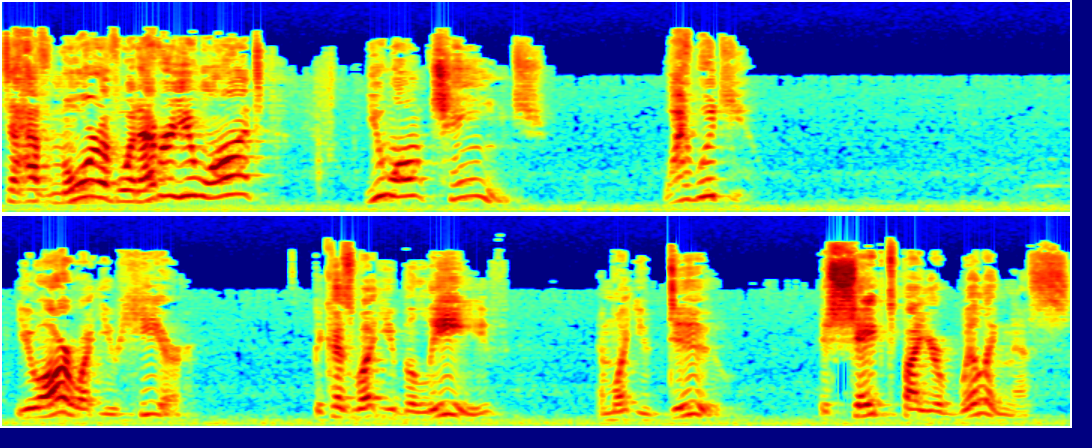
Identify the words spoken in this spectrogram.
to have more of whatever you want, you won't change. Why would you? You are what you hear, because what you believe and what you do is shaped by your willingness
